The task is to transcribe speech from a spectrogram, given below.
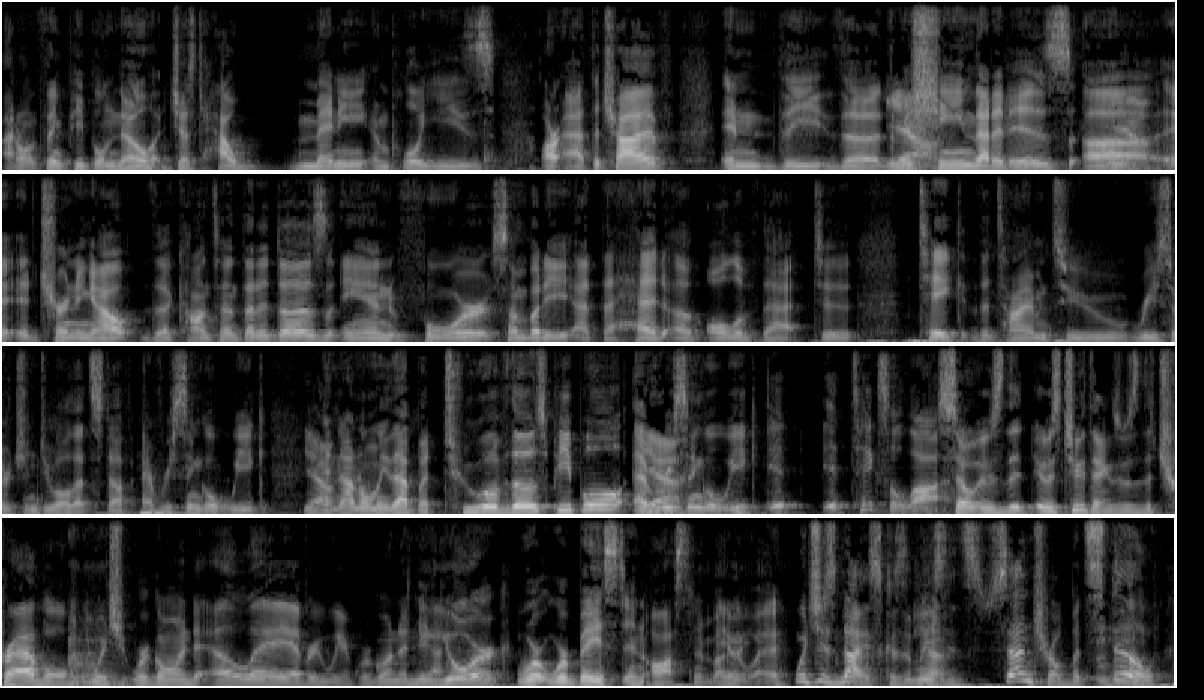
I don't think people know just how many employees are at the Chive and the the, the Yeah. machine that it is, uh, Yeah. it, it churning out the content that it does, and for somebody at the head of all of that to take the time to research and do all that stuff every single week Yeah. and not only that but two of those people every Yeah. single week it it takes a lot so it was the it was two things. It was the travel, which we're going to L.A. every week. We're going to New Yeah. York. we're, we're based in austin by the way Which is nice because at least Yeah. it's central, but mm-hmm. still,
